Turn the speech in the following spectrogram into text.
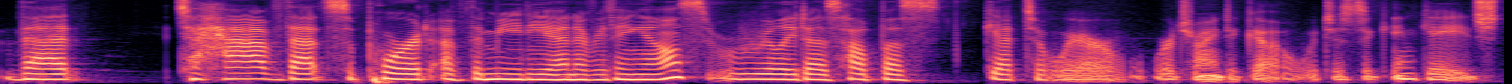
that to have that support of the media and everything else really does help us get to where we're trying to go, which is to engage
